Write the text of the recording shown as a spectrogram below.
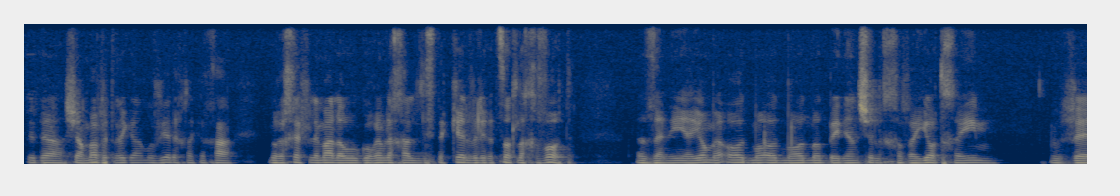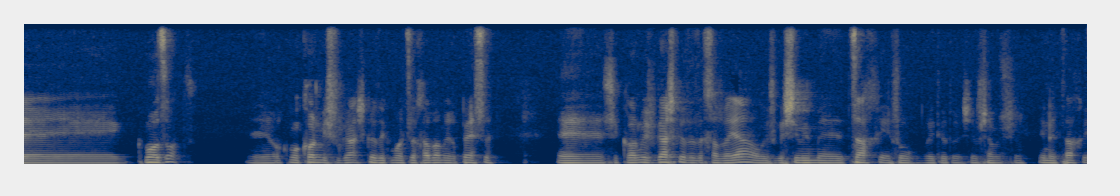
אתה יודע, שהמוות רגע מביא לך ככה מרחף למעלה, הוא גורם לך להסתכל ולרצות לחוות. אז אני היום מאוד מאוד מאוד מאוד בעניין של חוויות חיים וכמו זאת, או כמו כל מפגש כזה כמו אצלך במרפסת. אה, שכל מפגש כזה זה חוויה, או מפגשים עם אה, צחי, איפה הוא? ראיתי אותו יושב שם, הנה צחי,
